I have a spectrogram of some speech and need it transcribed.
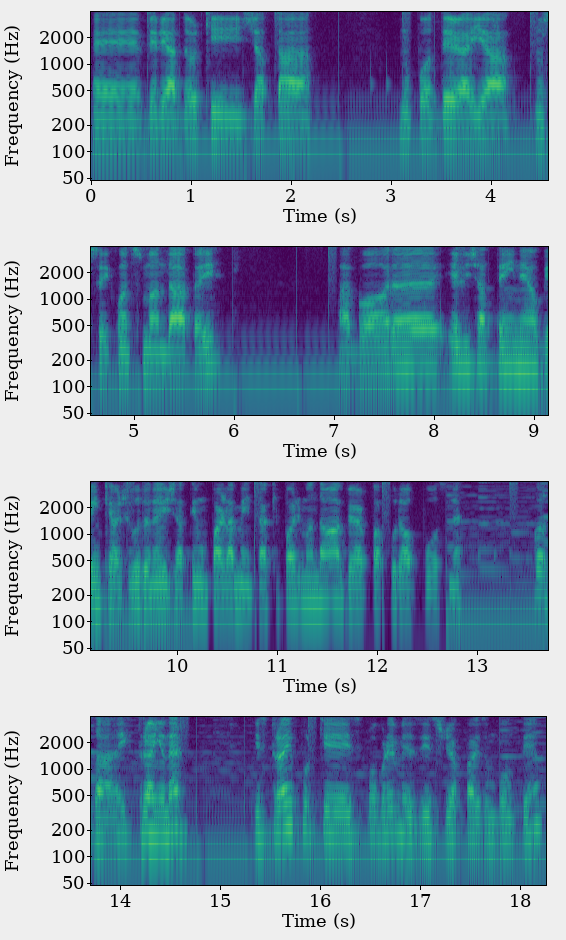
É, vereador que já está no poder aí há não sei quantos mandatos aí. Agora ele já tem, né, alguém que ajuda, né? E já tem um parlamentar que pode mandar uma verba para furar o poço, né? Gozar, é estranho, né? Estranho porque esse problema existe já faz um bom tempo,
